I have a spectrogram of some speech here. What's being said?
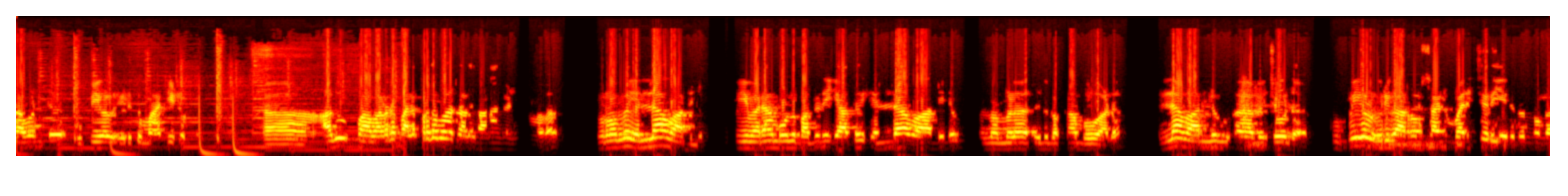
റൗണ്ട് കുപ്പികൾ എടുത്ത് മാറ്റിയിട്ടുണ്ട്. അത് വളരെ ഫലപ്രദമായിട്ടാണ് കാണാൻ കഴിഞ്ഞിട്ടുള്ളത്. തുടർന്ന് എല്ലാ വാർഡിലും ഈ വരാൻ പോകുന്ന പദ്ധതിക്കകത്ത് എല്ലാ വാർഡിലും നമ്മൾ ഇത് വെക്കാൻ പോവുകയാണ്. എല്ലാ വാർഡിലും വെച്ചുകൊണ്ട് കുപ്പികൾ ഒരു കാരണവശാലും വലിച്ചെറിയരുതെന്നുള്ള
